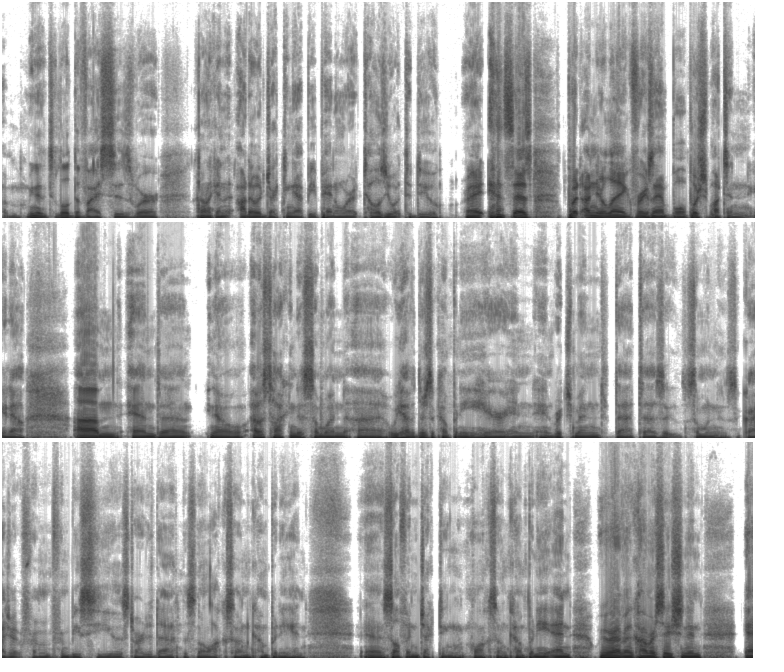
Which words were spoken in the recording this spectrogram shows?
um, you know little devices where kind of like an auto-injecting EpiPen where it tells you what to do right? It says put on your leg, for example, push button, you know. Um, and uh, you know, I was talking to someone. Uh, we have there's a company here in, in Richmond that uh, someone who's a graduate from from VCU that started uh, this naloxone company and, and self-injecting naloxone company. And we were having a conversation, and, and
